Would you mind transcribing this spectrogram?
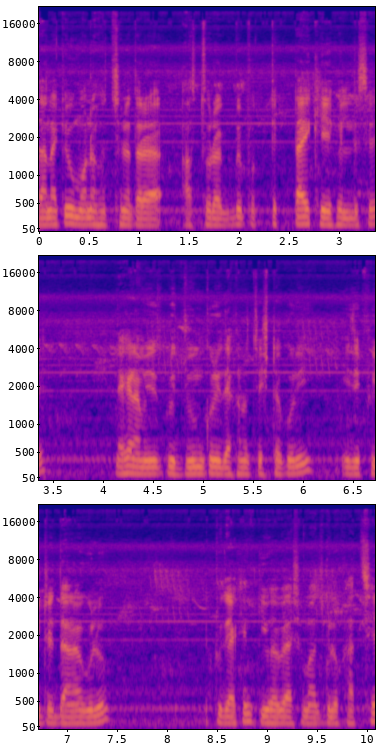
দানাকেও মনে হচ্ছে না তারা আস্ত রাখবে, প্রত্যেকটাই খেয়ে ফেলতেছে। দেখেন আমি একটু জুম করে দেখানোর চেষ্টা করি, এই যে ফিটের দানাগুলো। একটু দেখেন কীভাবে আসে মাছগুলো খাচ্ছে।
